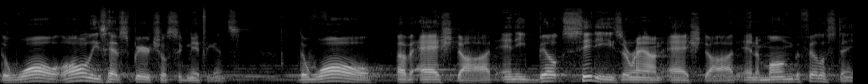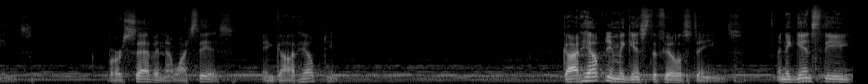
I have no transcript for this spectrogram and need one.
the wall, all these have spiritual significance, the wall of Ashdod, and he built cities around Ashdod and among the Philistines. Verse 7, now watch this. And God helped him. God helped him against the Philistines and against the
